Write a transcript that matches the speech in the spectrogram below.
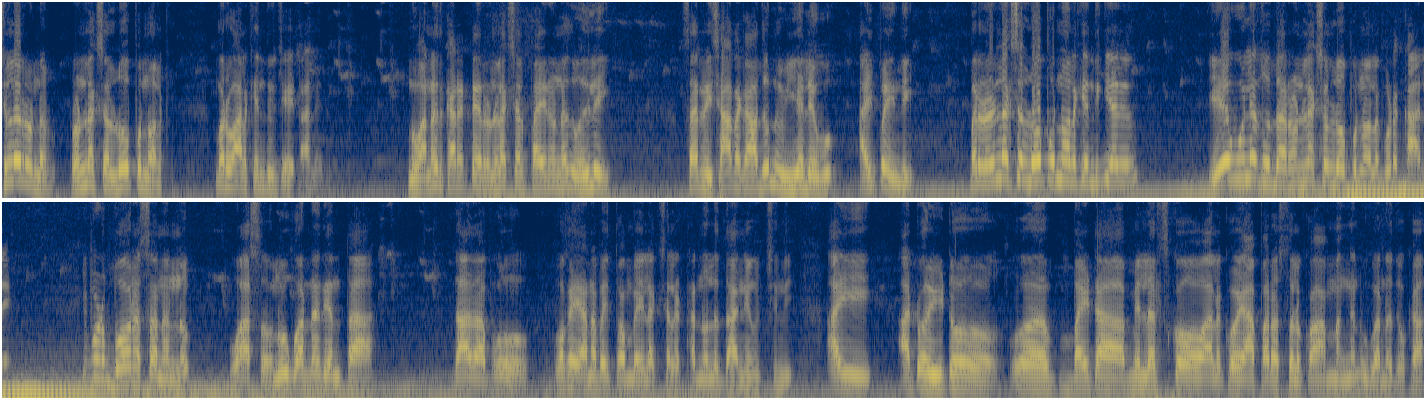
చిల్లర ఉన్నారు. రెండు లక్షల లోపు ఉన్న వాళ్ళకి. మరి వాళ్ళకి ఎందుకు చేయటాలేదు? నువ్వు అన్నది కరెక్టే. రెండు లక్షల పైన ఉన్నది వదిలేయి. సరే నీ చేత కాదు నువ్వు ఇయ్యలేవు. అయిపోయింది. మరి రెండు లక్షల లోపు ఉన్న వాళ్ళకి ఎందుకు ఇవ్వలేదు ఏ ఊళ్ళో చూద్దాం రెండు లక్షల లోపు ఉన్న వాళ్ళకి కూడా కాలే. ఇప్పుడు బోనస్ అని అన్నావు. వాస్తవం. నువ్వు కొన్నది ఎంత? దాదాపు ఒక ఎనభై తొంభై లక్షల టన్నుల ధాన్యం వచ్చింది. అవి అటో ఇటో బయట మిల్లర్స్కో వాళ్ళకో వ్యాపారస్తులకో అమ్మంగా నువ్వు కొన్నది ఒక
